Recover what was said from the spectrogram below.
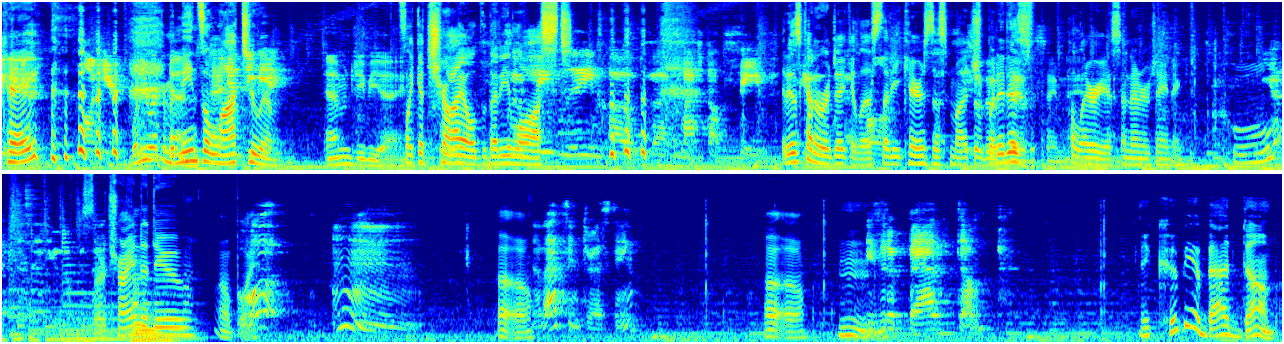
Okay? emulator on here. What do you recommend? It means a lot to him. MGBA. It's like a child that he So lost. name of, uh, It is kind of ridiculous that he cares this much, So but it is it they is have the same name. hilarious and entertaining. Cool. Yeah. So trying to do. Oh boy. Whoa. Hmm. Uh oh. Now that's interesting. Uh oh. Hmm. Is it a bad dump? It could be a bad dump.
